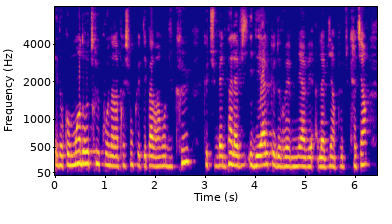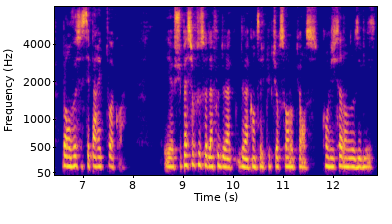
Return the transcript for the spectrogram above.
Et donc au moindre truc où on a l'impression que t'es pas vraiment du cru, que tu mènes pas la vie idéale que devrait mener la vie un peu du chrétien, ben on veut se séparer de toi quoi. Et euh, je suis pas sûre que ce soit de la faute de la de la cancel culture, soit en l'occurrence qu'on vive ça dans nos églises.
